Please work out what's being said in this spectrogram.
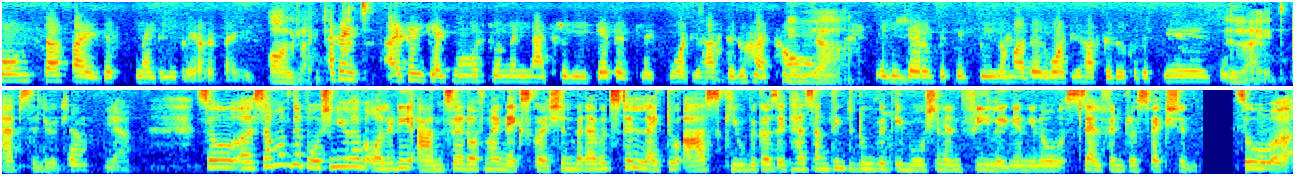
home stuff I just mentally prioritize. all right I think I think like most women naturally get it, like what you have to do at home, Yeah. taking care of the kids, being a mother, what you have to do for the kids. and- Right, absolutely. Yeah. Yeah. So, uh, some of the portion you have already answered of my next question, but I would still like to ask you because it has something to do with emotion and feeling and, you know, self introspection. So, uh,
